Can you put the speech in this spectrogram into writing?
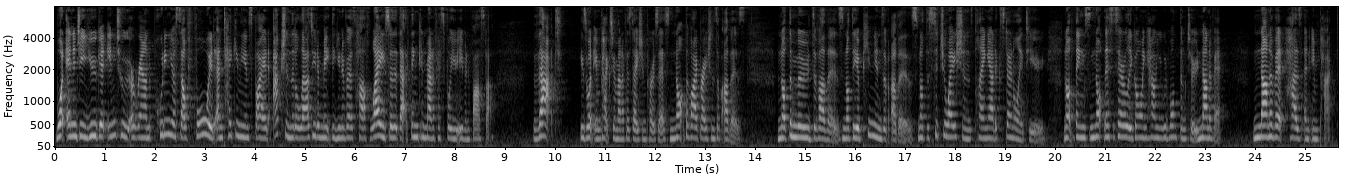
what energy you get into around putting yourself forward and taking the inspired action that allows you to meet the universe halfway so that that thing can manifest for you even faster. That is what impacts your manifestation process, not the vibrations of others, not the moods of others, not the opinions of others, not the situations playing out externally to you, not things not necessarily going how you would want them to. None of it. None of it has an impact.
